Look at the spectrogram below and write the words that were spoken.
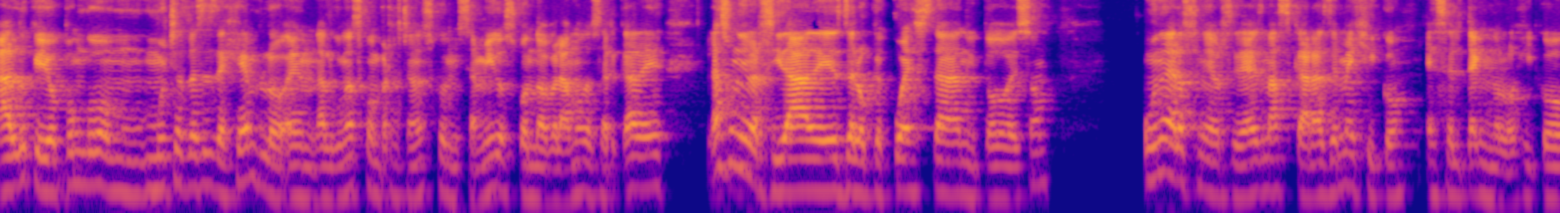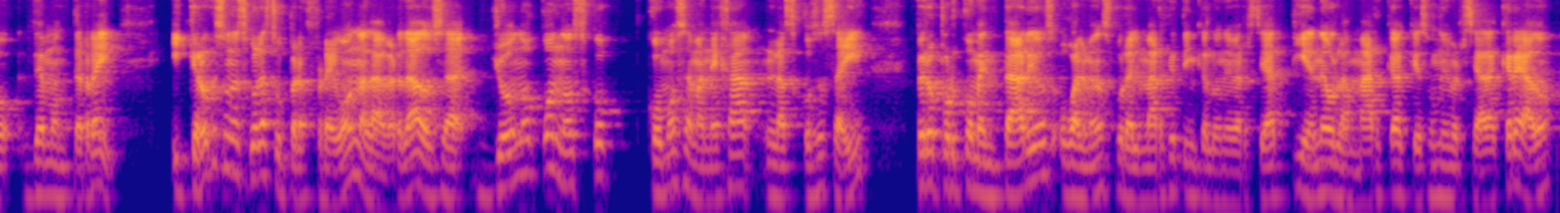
Algo que yo pongo muchas veces de ejemplo en algunas conversaciones con mis amigos cuando hablamos acerca de las universidades, de lo que cuestan y todo eso. Una de las universidades más caras de México es el Tecnológico de Monterrey. Y creo que es una escuela súper fregona, la verdad. O sea, yo no conozco cómo se manejan las cosas ahí, pero por comentarios o al menos por el marketing que la universidad tiene o la marca que esa universidad ha creado,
